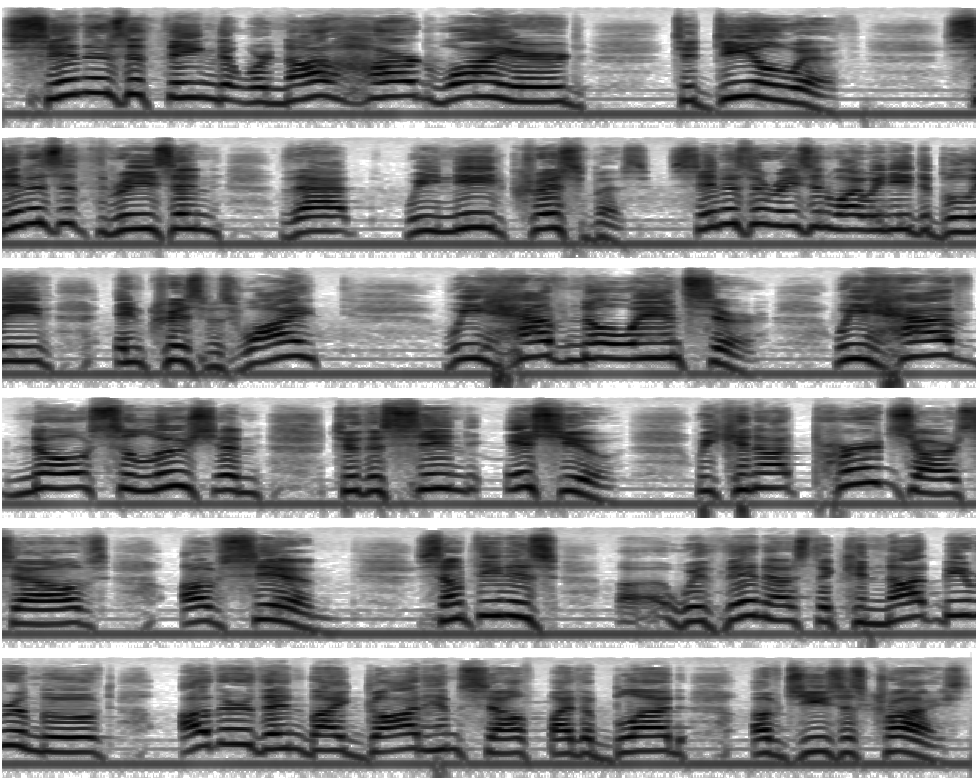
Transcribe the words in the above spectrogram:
sin is the thing that we're not hardwired to deal with. Sin is the reason that we need Christmas. Sin is the reason why we need to believe in Christmas. Why? We have no answer. We have no solution to the sin issue. We cannot purge ourselves of sin. Something is uh, within us that cannot be removed other than by God Himself, by the blood of Jesus Christ.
